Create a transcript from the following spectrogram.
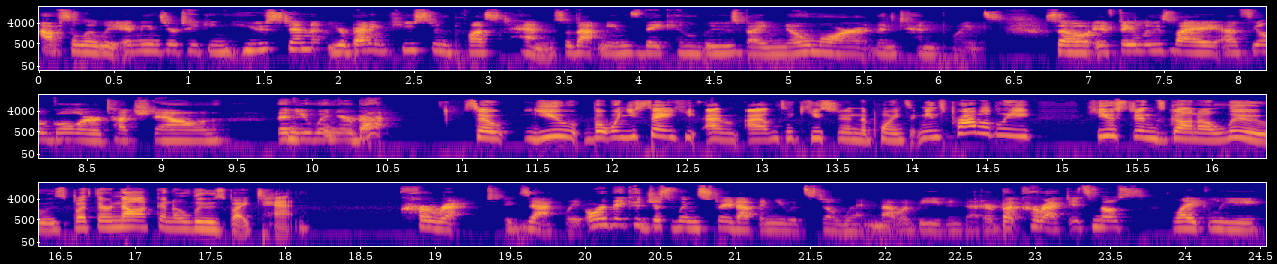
Absolutely. It means you're taking houston you're betting houston plus 10 so that means they can lose by no more than 10 points. So if they lose by a field goal or a touchdown then you win your bet. So you but when you say i'm i'll take houston in the points it means probably houston's gonna lose but they're not gonna lose by 10 Correct, exactly. Or they could just win straight up and you would still win. That would be even better. But correct, it's most likely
